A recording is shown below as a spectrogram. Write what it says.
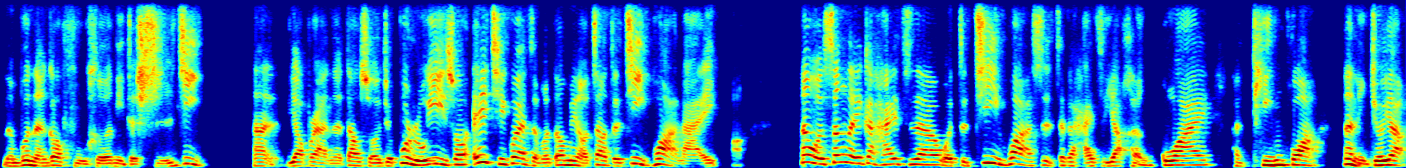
能不能够符合你的实际？那要不然呢，到时候就不如意说，哎，奇怪，怎么都没有照着计划来啊？那我生了一个孩子啊，我的计划是这个孩子要很乖、很听话。那你就要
